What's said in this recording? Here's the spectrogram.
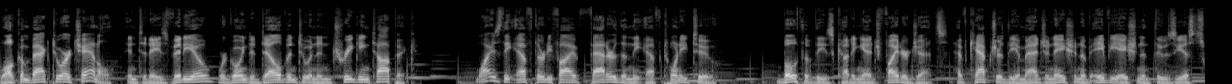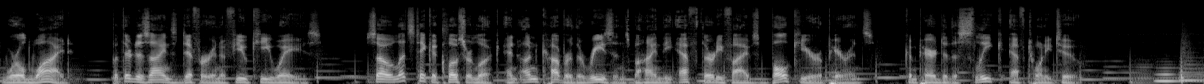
Welcome back to our channel. In today's video, we're going to delve into an intriguing topic. Why is the F-35 fatter than the F-22? Both of these cutting-edge fighter jets have captured the imagination of aviation enthusiasts worldwide, but their designs differ in a few key ways. So let's take a closer look and uncover the reasons behind the F-35's bulkier appearance compared to the sleek F-22.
